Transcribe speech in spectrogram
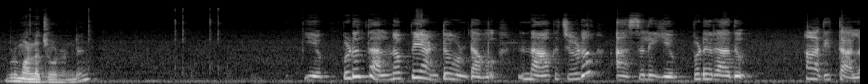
ఇప్పుడు మళ్ళీ చూడండి. ఎప్పుడు తలనొప్పి అంటూ ఉంటావు. నాకు చూడు అసలు ఎప్పుడు రాదు. అది తల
